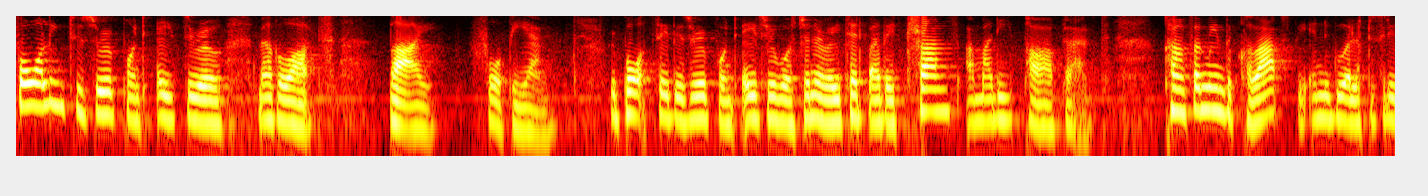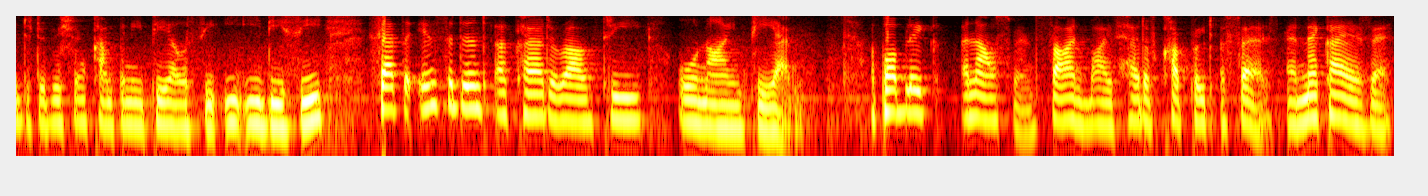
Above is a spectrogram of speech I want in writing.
falling to 0.80 megawatts by 4 p.m. Reports say the 0.80 was generated by the Trans Amadi power plant. Confirming the collapse, the Enugu Electricity Distribution Company PLC EEDC said the incident occurred around 3.09 p.m. A public announcement signed by its head of corporate affairs, Emeka Eze,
